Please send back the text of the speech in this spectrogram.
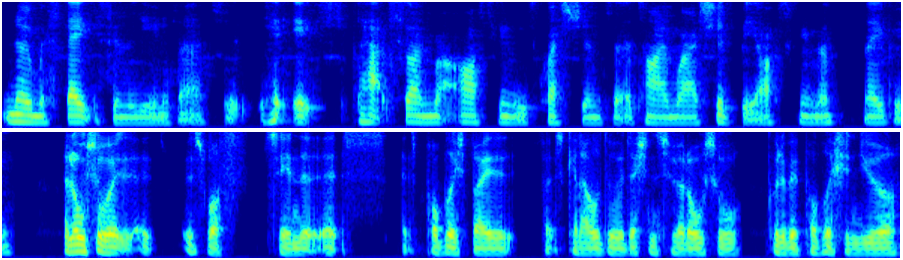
no mistakes in the universe it, it's perhaps i'm asking these questions at a time where i should be asking them maybe and also it, it's worth saying that it's it's published by Fitzcarraldo Editions, who are also going to be publishing your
